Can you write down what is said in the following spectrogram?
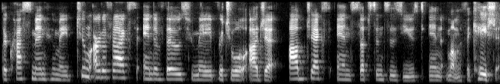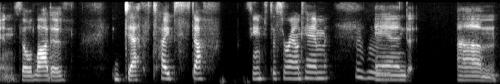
the craftsmen who made tomb artifacts, and of those who made ritual object, objects and substances used in mummification. So, a lot of death type stuff seems to surround him. Mhm. And um,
